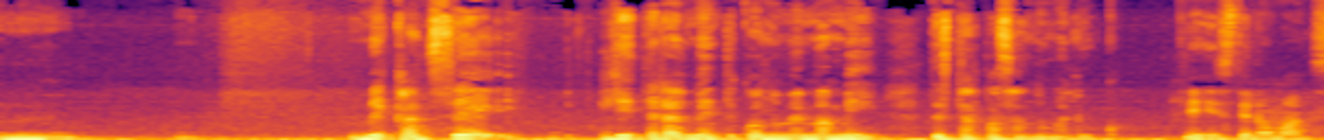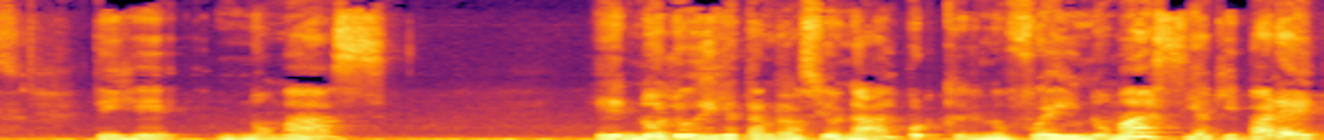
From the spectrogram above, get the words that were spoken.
mm, me cansé, literalmente, cuando me mamé de estar pasando maluco. Dijiste no más. Dije no más. Eh, no lo dije tan racional porque no fue y no más y aquí paré,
